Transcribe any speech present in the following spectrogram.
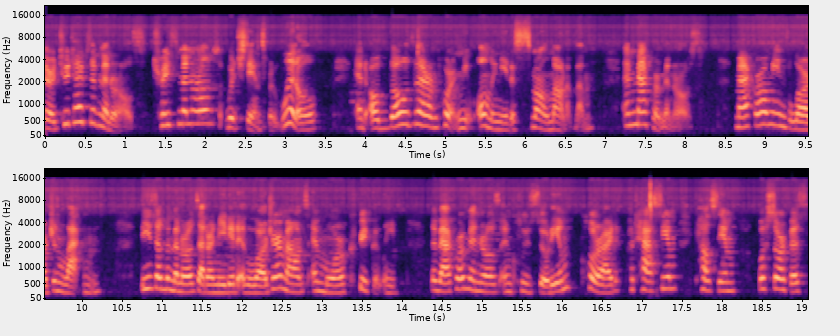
There are two types of minerals trace minerals, which stands for little, and although they're important, you only need a small amount of them, and macro minerals. Macro means large in Latin. These are the minerals that are needed in larger amounts and more frequently. The macro minerals include sodium, chloride, potassium, calcium, phosphorus,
